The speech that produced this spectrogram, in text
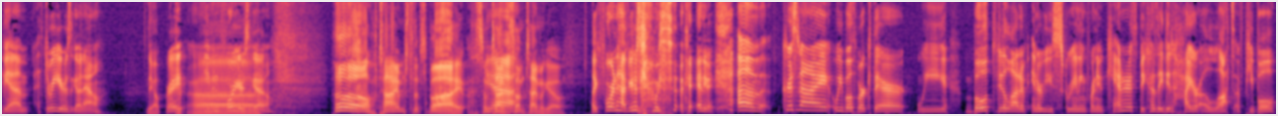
IBM three years ago now, Yep. right? Even four years Uh, ago. Oh, time slips by. Sometime, Yeah. some time ago. like four and a half years ago. We okay. Anyway, um, Chris and I, we both worked there. We both did a lot of interview screening for new candidates because they did hire a lot of people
